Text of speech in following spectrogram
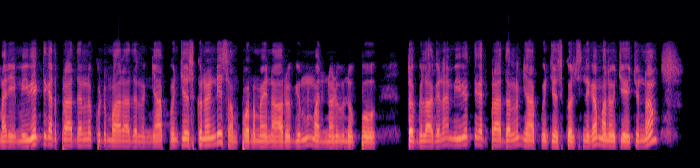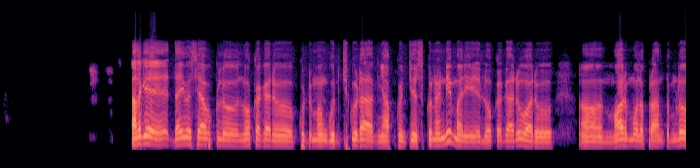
మరి మీ వ్యక్తిగత ప్రార్థనలు కుటుంబ ఆరాధనలు జ్ఞాపకం చేసుకునండి. సంపూర్ణమైన ఆరోగ్యము మరి నడుము నొప్పు తగ్గులాగా మీ వ్యక్తిగత ప్రార్థనలు జ్ఞాపకం చేసుకోవాల్సిందిగా మనం చేయుచున్నాం. అలాగే దైవ సేవకులు లోక గారు కుటుంబం గురించి కూడా జ్ఞాపకం చేసుకునండి. మరి లోక గారు వారు మారుమూల ప్రాంతంలో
